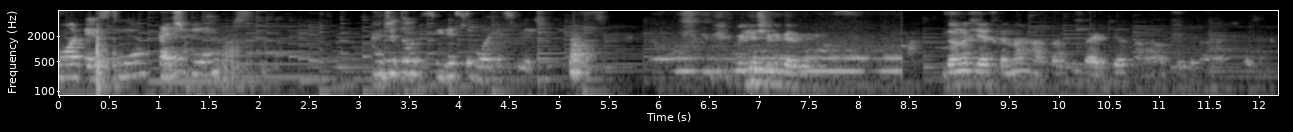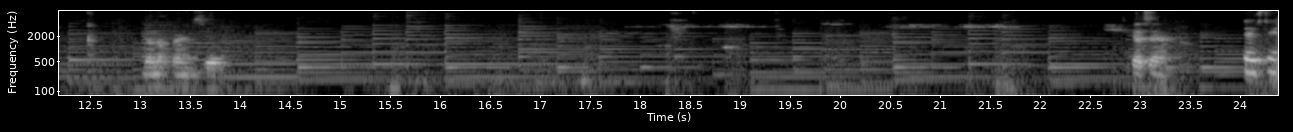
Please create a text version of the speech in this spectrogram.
बहुत टेस्टी है फ्रेश भी है। मुझे तो सीरियसली बहुत टेस्टी लगी। वीडियो शूट करके दोनों शेयर करना हाँ पर बैठ के खाना और फिर बताना। दोनों फ्रेंड्स शेयर कैसे हैं? टेस्टी है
